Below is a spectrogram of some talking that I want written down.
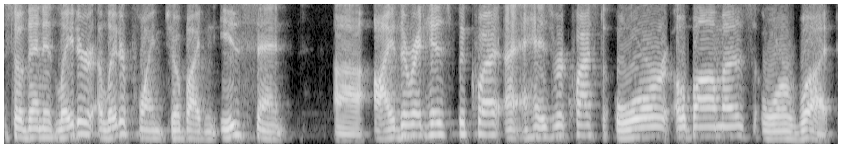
so then at later a later point, Joe Biden is sent uh, either at his bequest, uh, his request or Obama's or what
